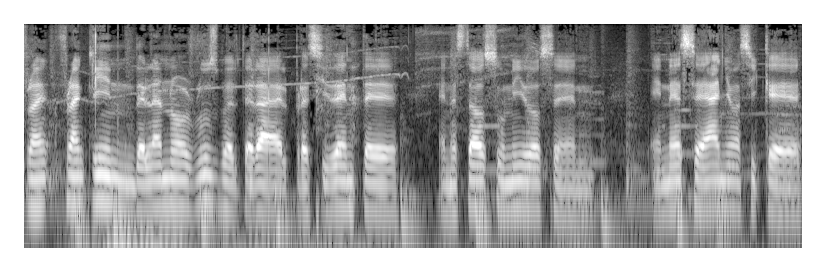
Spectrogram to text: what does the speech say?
Fra- Franklin Delano Roosevelt era el presidente en Estados Unidos en, en ese año, así que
